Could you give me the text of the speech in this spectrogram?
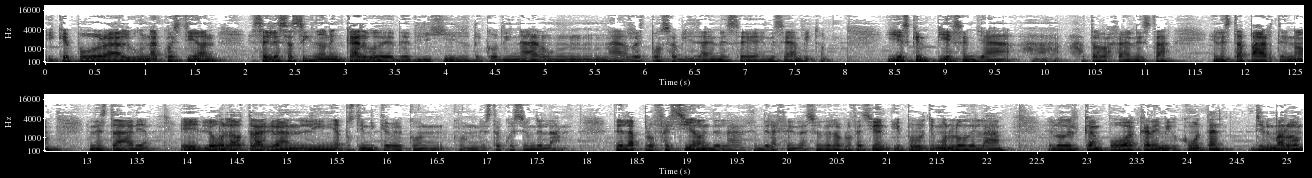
y que por alguna cuestión se les asigna un encargo de, dirigir, de coordinar una responsabilidad en ese, en ese ámbito y es que empiecen ya a, trabajar en esta en esta parte, ¿no? En esta área. Eh, luego la otra gran línea pues tiene que ver con, con esta cuestión de la de la profesión, de la, de la generación de la profesión y por último lo de la lo del campo académico como tal. Sin embargo,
